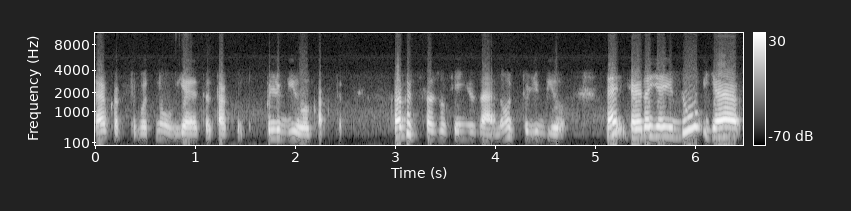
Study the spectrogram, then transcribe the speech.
да, как-то вот, ну, я это так вот полюбила как-то. Как это сложилось, я не знаю, но вот полюбила. Да, и когда я иду, я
